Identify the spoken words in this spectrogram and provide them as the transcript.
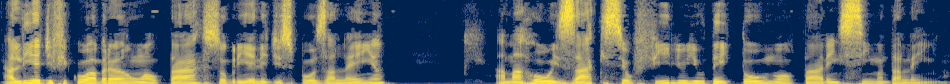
Ali edificou Abraão um altar, sobre ele dispôs a lenha, amarrou Isaque, seu filho, e o deitou no altar em cima da lenha.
